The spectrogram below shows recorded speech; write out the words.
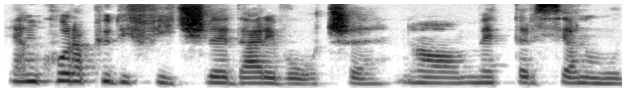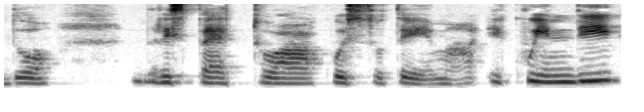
è ancora più difficile dare voce, no? mettersi a nudo rispetto a questo tema e quindi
